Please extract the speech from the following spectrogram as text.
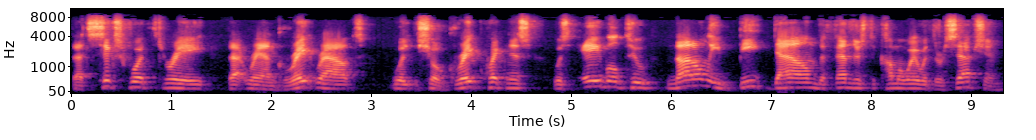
that's six foot three, that ran great routes, would show great quickness, was able to not only beat down defenders to come away with the reception,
